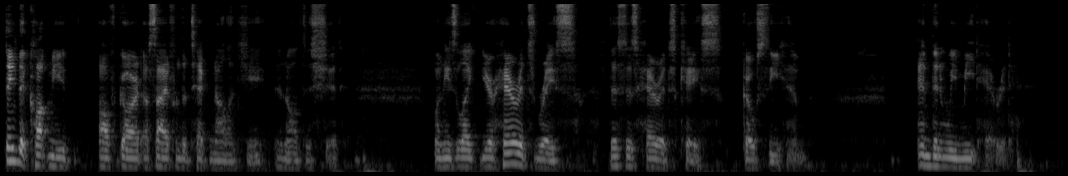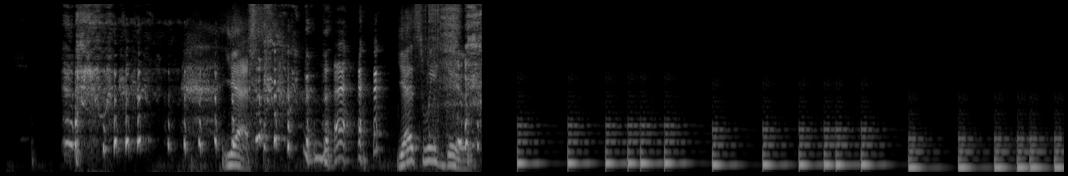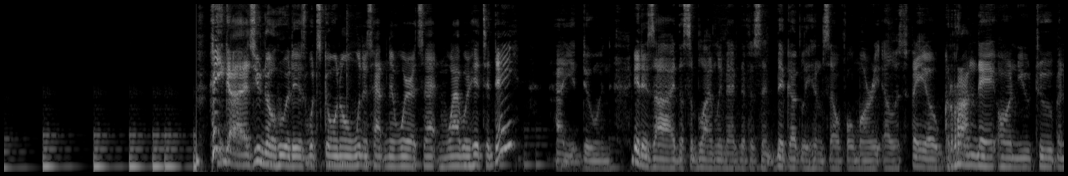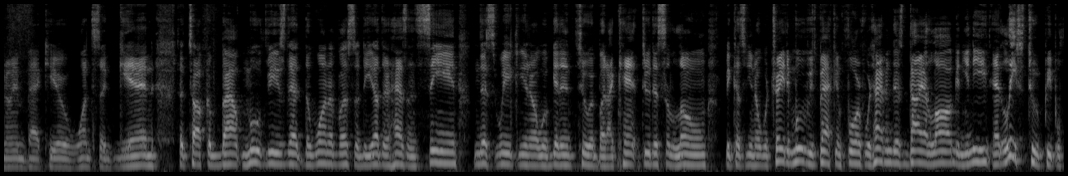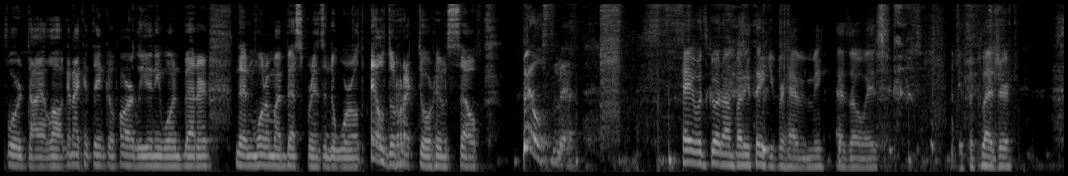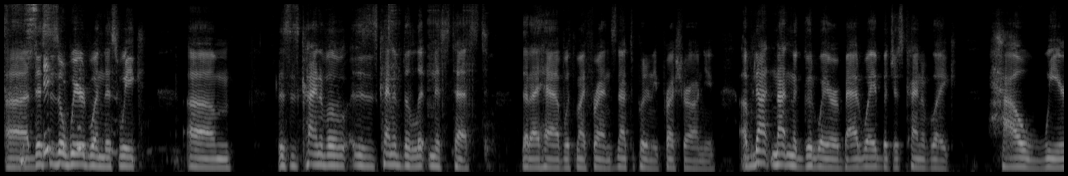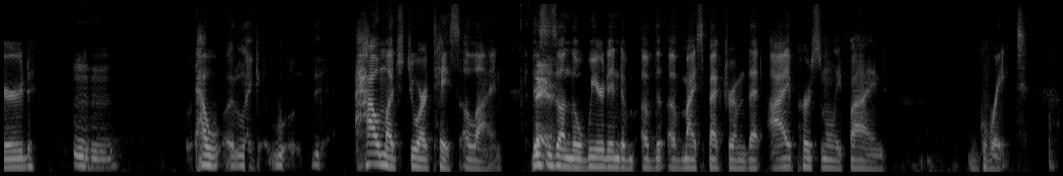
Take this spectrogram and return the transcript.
thing that caught me off guard aside from the technology and all this shit. When he's like, You're Herod's race. This is Herod's case. Go see him. And then we meet Herod. Yes. Yes, we do. Guys, you know who it is, what's going on, when it's happening, where it's at, and why we're here today. How you doing? It is I, the sublimely magnificent, big ugly himself, Omari Ellis Feo Grande on YouTube, and I am back here once again to talk about movies that the one of us or the other hasn't seen. This week, you know, we'll get into it, but I can't do this alone because, you know, we're trading movies back and forth. We're having this dialogue, and you need at least two people for a dialogue, and I can think of hardly anyone better than one of my best friends in the world, El Director himself, Bill Smith. Hey, what's going on, buddy? Thank you for having me, as always. It's a pleasure. Uh, this is a weird one this week. Um, this is kind of a this is kind of the litmus test that I have with my friends. Not to put any pressure on you, of not not in a good way or a bad way, but just kind of like how weird, Mm-hmm. how like how much do our tastes align? This is on the weird end of, of the of my spectrum that I personally find great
